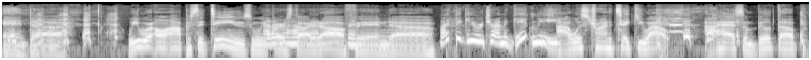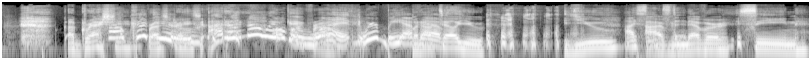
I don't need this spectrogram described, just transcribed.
And uh, we were on opposite teams when we first started off, happened. and uh, I think you were trying to get me. I was trying to take you out. I had some built up aggression, frustration. You? I don't know where Over what? From. We're BFFs. But I'll tell you, you, I've it. never seen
